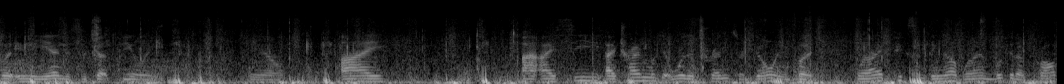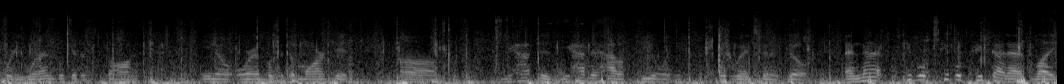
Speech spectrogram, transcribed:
but in the end, it's a gut feeling. You know, I I, I see, I try and look at where the trends are going, but when I pick something up, when I look at a property, when I look at a stock, you know, or I look at the market, um, have to you have to have a feeling which way it's gonna go, and that people people take that as like,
